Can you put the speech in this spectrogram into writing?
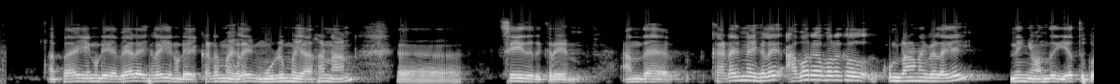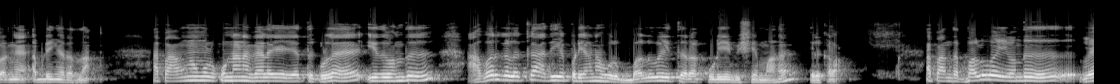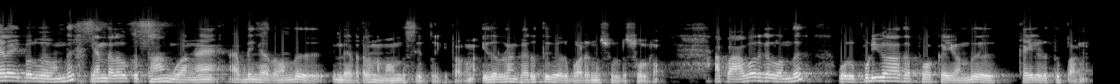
அப்போ என்னுடைய வேலைகளை என்னுடைய கடமைகளை முழுமையாக நான் செய்திருக்கிறேன். அந்த கடமைகளை அவரவர்களுக்குண்டான வேலையை நீங்கள் வந்து ஏற்றுக்குவாங்க அப்படிங்கிறது தான். அப்போ அவங்கவுங்களுக்கு உண்டான வேலையை ஏற்றுக்குள்ள இது வந்து அவர்களுக்கு அதிகப்படியான ஒரு பலுவை தரக்கூடிய விஷயமாக இருக்கலாம். அப்போ அந்த பலுவை வந்து வேலை பலுவை வந்து எந்த அளவுக்கு தாங்குவாங்க அப்படிங்கிறத வந்து இந்த இடத்துல நம்ம வந்து சேர்த்து வைக்க பார்க்கணும். இதெல்லாம் கருத்து வேறுபாடுன்னு சொல்லிட்டு சொல்கிறோம் அப்போ அவர்கள் வந்து ஒரு புடிவாத போக்கை வந்து கையில் எடுத்துப்பாங்க.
